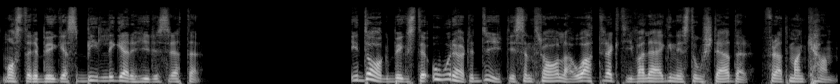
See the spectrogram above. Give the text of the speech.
måste det byggas billigare hyresrätter. Idag byggs det oerhört dyrt i centrala och attraktiva lägen i storstäder för att man kan.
